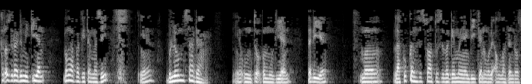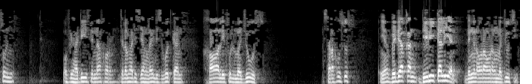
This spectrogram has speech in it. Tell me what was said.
Kalau sudah demikian, mengapa kita masih ya belum sadar ya untuk kemudian tadi ya melakukan sesuatu sebagaimana yang diikan oleh Allah dan Rasulnya. Wa fi hadis akhar, dalam hadis yang lain disebutkan khaliful majus. Secara khusus ya bedakan diri kalian dengan orang-orang majusi.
